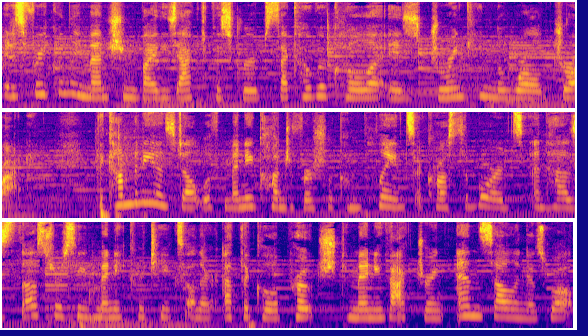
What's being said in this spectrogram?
It is frequently mentioned by these activist groups that Coca Cola is drinking the world dry. The company has dealt with many controversial complaints across the boards and has thus received many critiques on their ethical approach to manufacturing and selling as well.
